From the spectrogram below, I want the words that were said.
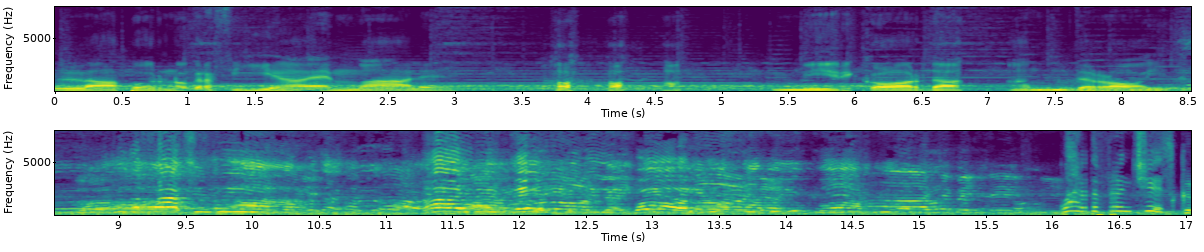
La pornografia è male. Mi ricorda Android. Cosa faccio qui? Ai miei tempi del porno! Guarda Francesco,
